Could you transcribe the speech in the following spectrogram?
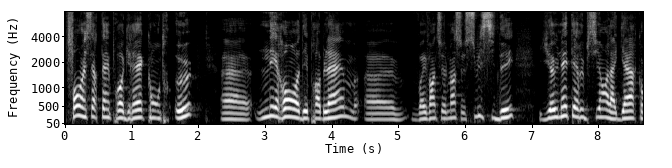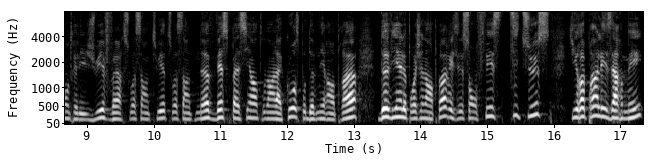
font un certain progrès contre eux. Euh, Néron a des problèmes, euh, va éventuellement se suicider. Il y a une interruption à la guerre contre les Juifs vers 68-69. Vespasien entre dans la course pour devenir empereur, devient le prochain empereur et c'est son fils Titus qui reprend les armées.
